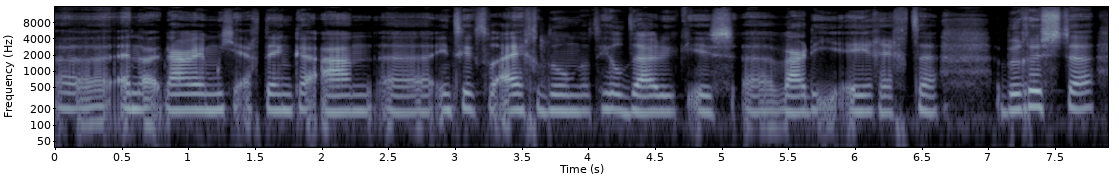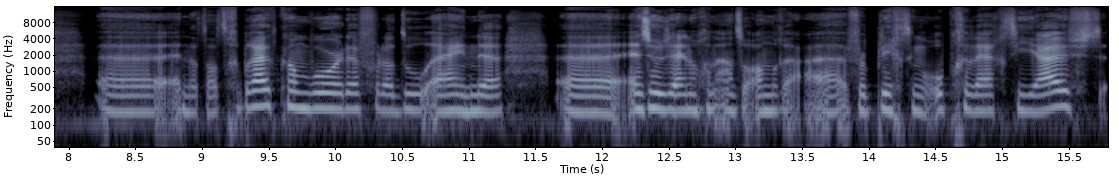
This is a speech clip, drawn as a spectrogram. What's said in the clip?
Uh, en daar, daarmee moet je echt denken aan uh, intellectueel eigendom, dat heel duidelijk is waar de IE-rechten berusten. En dat dat gebruikt kan worden voor dat doeleinde. en zo zijn nog een aantal andere verplichtingen opgelegd, juist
